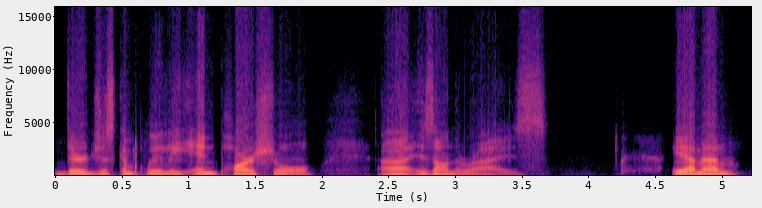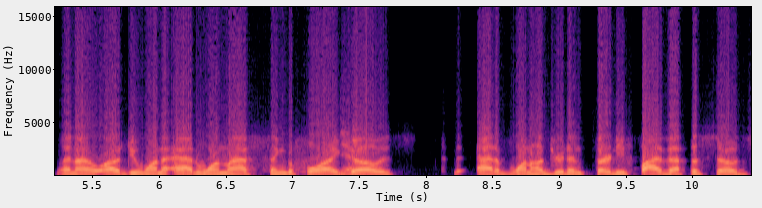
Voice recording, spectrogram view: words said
they're just completely impartial uh, is on the rise. Yeah, man. And I, I do want to add one last thing before I Yeah. go. Is out of 135 episodes,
